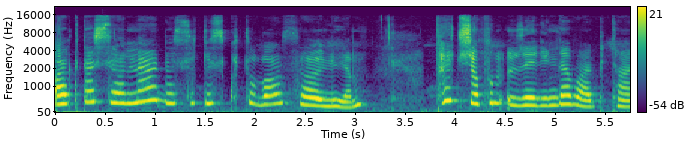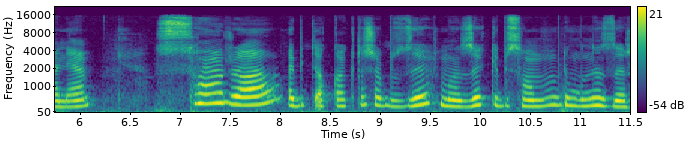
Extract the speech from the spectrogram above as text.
Arkadaşlar nerede 8 kutu var söyleyeyim. Pet Shop'un üzerinde var bir tane. Sonra ay bir dakika arkadaşlar bu zırh mı? Zırh gibi sandım. Bu ne zırh?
